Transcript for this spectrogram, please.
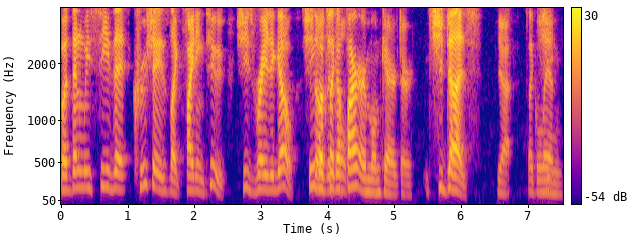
But then we see that Cruciate is like fighting too. She's ready to go. She So looks like a Fire Emblem character. She does. Yeah, it's like She-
